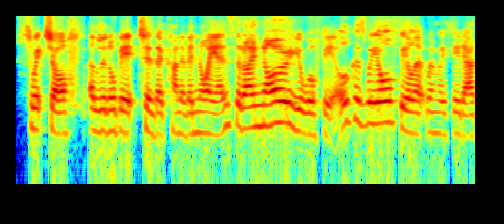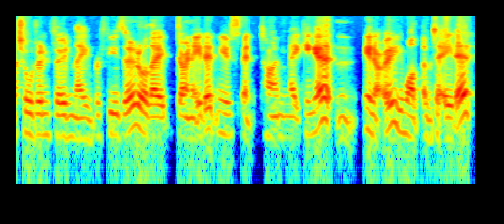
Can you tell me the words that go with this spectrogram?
switch off a little bit to the kind of annoyance that I know you will feel because we all feel it when we feed our children food and they refuse it or they don't eat it and you've spent time making it and you know you want them to eat it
